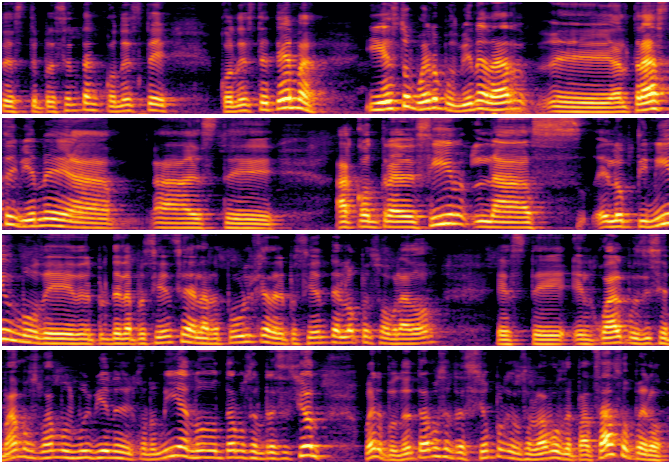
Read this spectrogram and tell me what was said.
este, presentan con este con este tema. Y esto, bueno, pues viene a dar eh, al traste, viene a, a, este, a contradecir las, el optimismo de, la presidencia de la República, del presidente López Obrador, este, el cual pues dice, vamos, vamos muy bien en economía, no entramos en recesión. Bueno, pues no entramos en recesión porque nos salvamos de pasazo, pero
